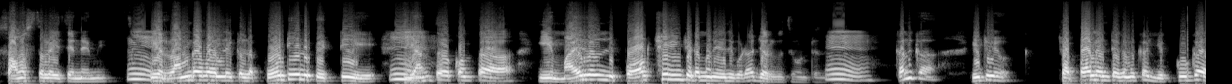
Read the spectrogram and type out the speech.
సంస్థలు అయితేనేమి ఈ రంగవల్లికల పోటీలు పెట్టి ఎంతో కొంత ఈ మహిళల్ని ప్రోత్సహించడం అనేది కూడా జరుగుతూ ఉంటుంది. కనుక ఇటు చెప్పాలంటే కనుక ఎక్కువగా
